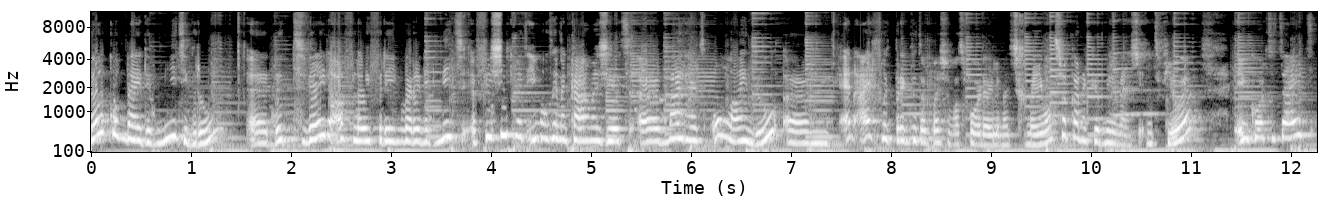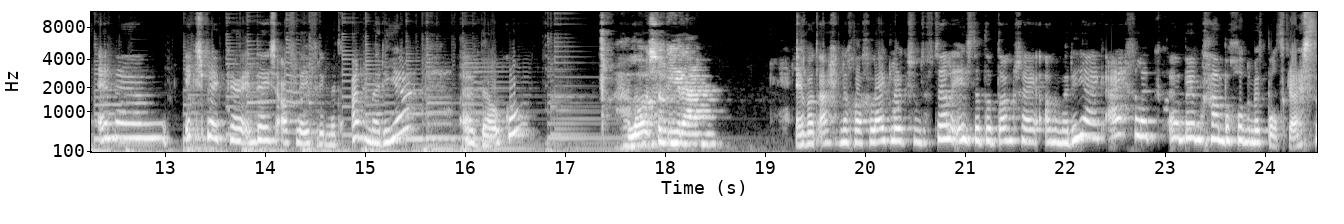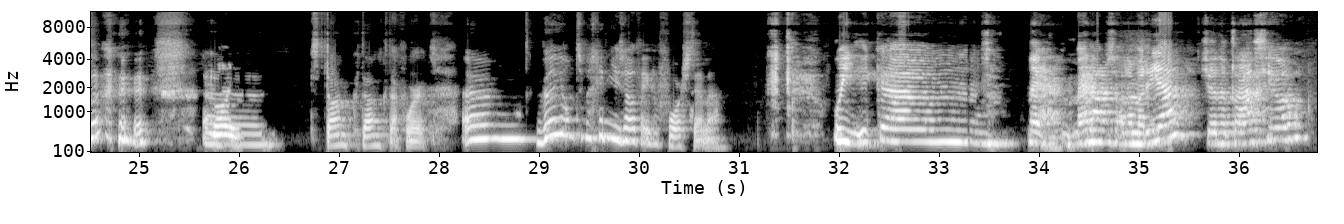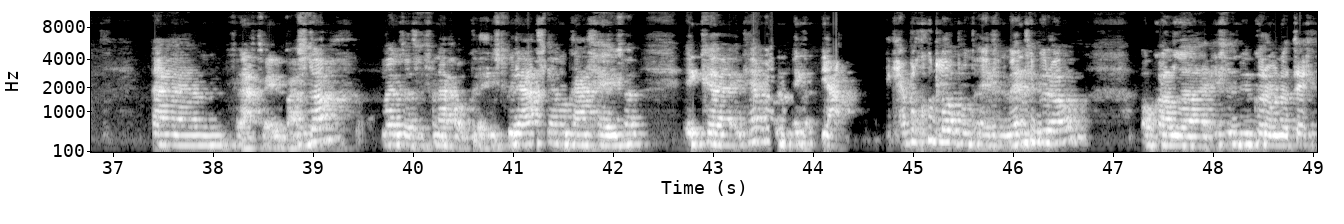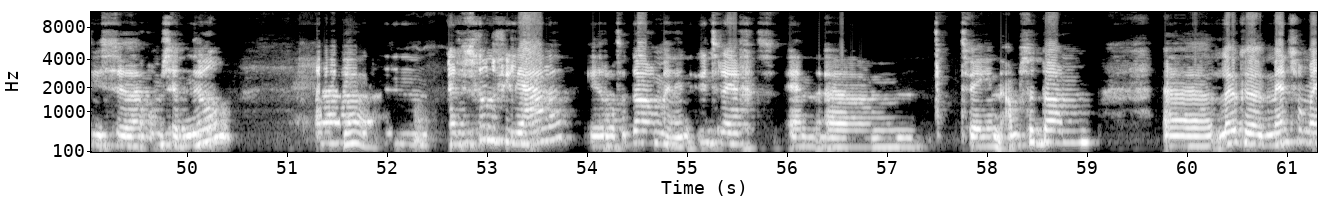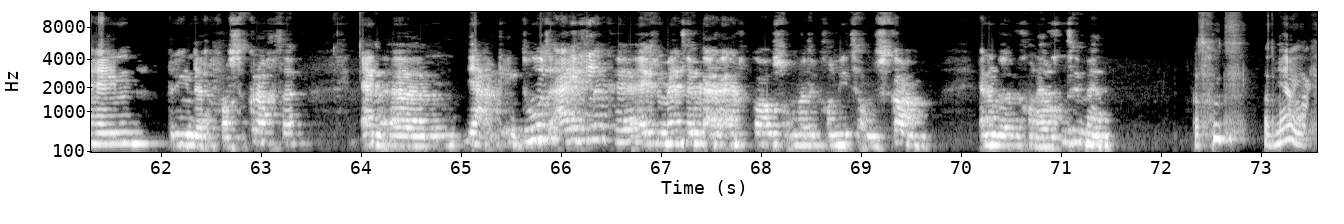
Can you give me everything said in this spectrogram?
Welkom bij de Meeting Room, uh, de tweede aflevering waarin ik niet fysiek met iemand in een kamer zit, uh, maar het online doe. Um, en eigenlijk brengt het ook best wel wat voordelen met zich mee, want zo kan ik meer mensen interviewen in korte tijd. En um, ik spreek uh, in deze aflevering met Anne-Maria. welkom. Hallo Samira. En wat eigenlijk nog wel gelijk leuk is om te vertellen, is dat dat dankzij Anne-Maria ik eigenlijk ben gaan begonnen met podcasten. Mooi. Dus dank, dank daarvoor. Um, wil je om te beginnen jezelf even voorstellen? Oei, ik, um, nou ja, mijn naam is Anna-Maria Giannatasio. Um, vandaag tweede paasdag. Leuk dat we vandaag ook inspiratie aan elkaar geven. Ik, uh, ik, heb, een, ik, ja, ik heb een goed lopend evenementenbureau. Ook al uh, is het nu coronatechnisch uh, omzet nul. Ja. Met verschillende filialen in Rotterdam en in Utrecht en um, twee in Amsterdam. Uh, leuke mensen om me heen, 33 vaste krachten. En um, ja, ik, ik, doe het eigenlijk. Hè. Evenementen heb ik uiteindelijk gekozen omdat ik gewoon niets anders kan. En omdat ik er gewoon heel goed in ben. Wat goed, wat mooi. Ja.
